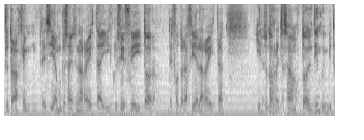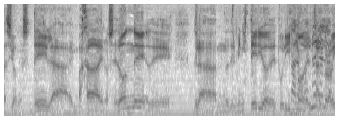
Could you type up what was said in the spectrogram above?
yo trabajé, te decía, muchos años en la revista e inclusive fui editor de fotografía de la revista. Y nosotros rechazábamos todo el tiempo invitaciones de la embajada de no sé dónde, de, de la- del Ministerio de Turismo Claro, del no tal provincia.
